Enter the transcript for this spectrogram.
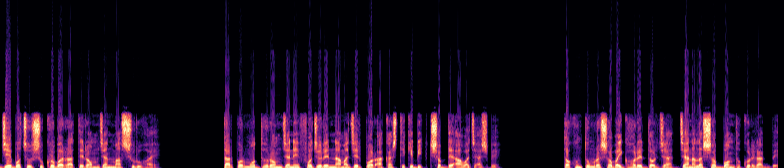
যে বছর শুক্রবার রাতে রমজান মাস শুরু হয়, তারপর মধ্য রমজানে ফজরের নামাজের পর আকাশ থেকে বিকট শব্দে আওয়াজ আসবে। তখন তোমরা সবাই ঘরের দরজা, জানালা সব বন্ধ করে রাখবে।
